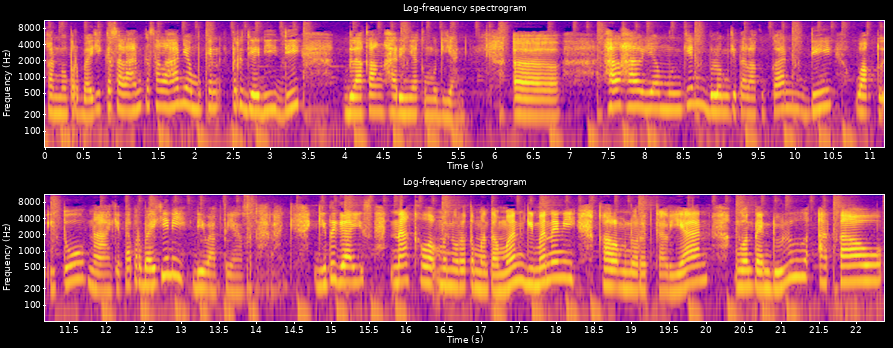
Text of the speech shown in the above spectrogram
akan memperbaiki kesalahan-kesalahan yang mungkin terjadi di belakang harinya kemudian. Uh, hal-hal yang mungkin belum kita lakukan di waktu itu, nah kita perbaiki nih di waktu yang sekarang gitu guys. Nah kalau menurut teman-teman gimana nih? Kalau menurut kalian ngonten dulu atau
